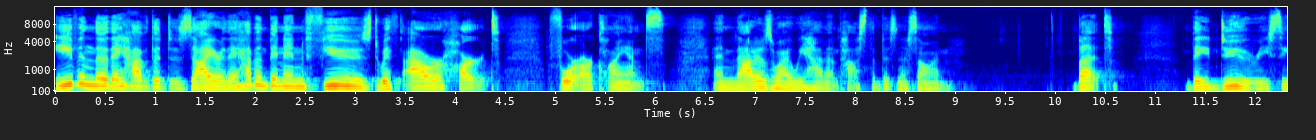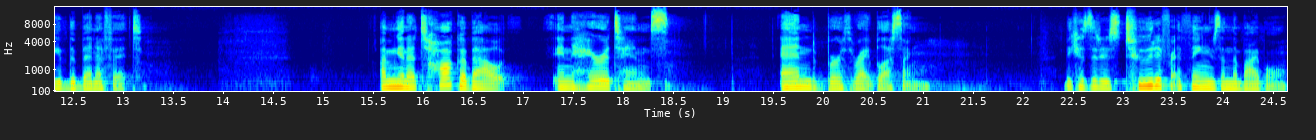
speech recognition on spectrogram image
even though they have the desire, they haven't been infused with our heart for our clients. And that is why we haven't passed the business on. But they do receive the benefit. I'm going to talk about inheritance and birthright blessing because it is two different things in the Bible.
